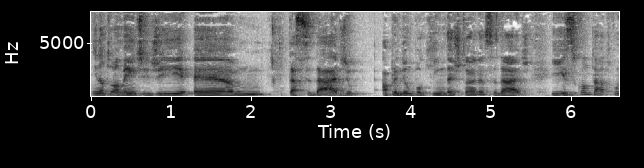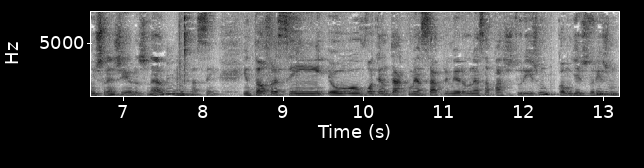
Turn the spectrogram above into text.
E naturalmente de é, da cidade, aprender um pouquinho da história da cidade e esse contato com estrangeiros, né? Uhum. Assim. Então eu falei assim, eu vou tentar começar primeiro nessa parte de turismo, como guia de turismo.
